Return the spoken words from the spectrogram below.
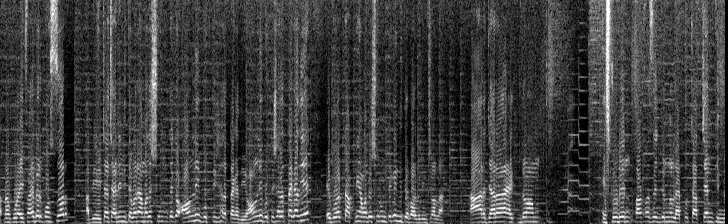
আপনার কোরাই ফাইভের প্রসেসর আপনি এটা চাইলে নিতে পারেন আমাদের শোরুম থেকে অনলি বত্রিশ হাজার টাকা দিয়ে অনলি বত্রিশ হাজার টাকা দিয়ে এই প্রোডাক্টটা আপনি আমাদের শোরুম থেকে নিতে পারবেন ইনশাল্লাহ আর যারা একদম স্টুডেন্ট পারপাসের জন্য ল্যাপটপ চাচ্ছেন, কিন্তু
